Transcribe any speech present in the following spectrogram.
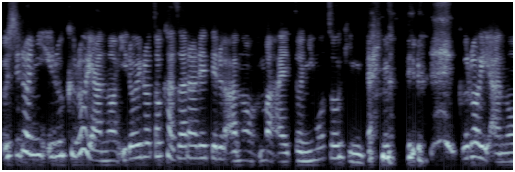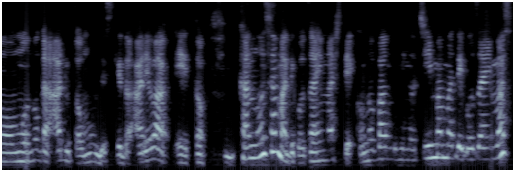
後ろにいる黒い、あの、いろいろと飾られてる、あの、まあ、えっと、荷物置きみたいになってる 黒い、あの、ものがあると思うんですけど、あれは、えっと、観音様でございまして、この番組のチーママでございます。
